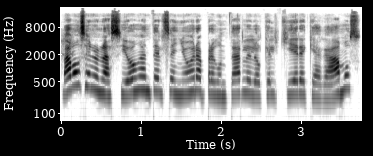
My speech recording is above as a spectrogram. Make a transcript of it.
¿Vamos en oración ante el Señor a preguntarle lo que Él quiere que hagamos?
